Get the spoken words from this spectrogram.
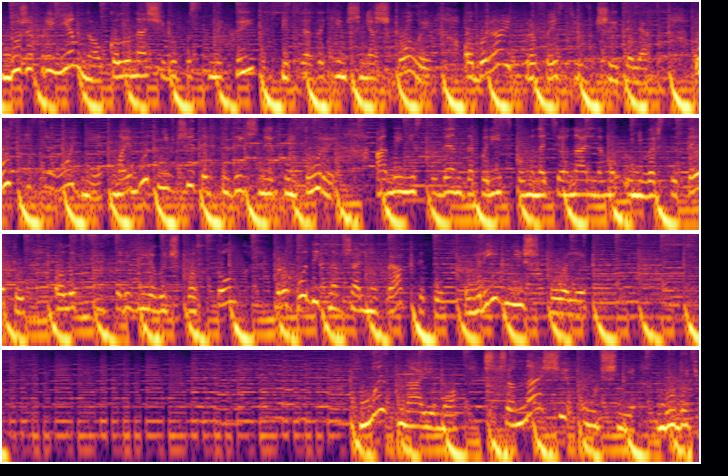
Дуже приємно, коли наші випускники після закінчення школи обирають професію вчителя. Ось і сьогодні майбутній вчитель фізичної культури, а нині студент Запорізького національного університету Олексій Сергійович Постол проходить навчальну практику в рідній школі. Ми знаємо, що наші учні будуть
